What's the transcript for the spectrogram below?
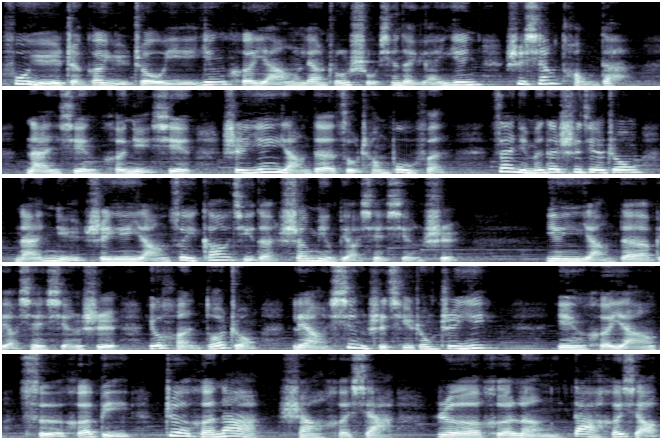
赋予整个宇宙以阴和阳两种属性的原因是相同的。男性和女性是阴阳的组成部分。在你们的世界中，男女是阴阳最高级的生命表现形式。阴阳的表现形式有很多种，两性是其中之一。阴和阳，此和彼，这和那，上和下，热和冷，大和小，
